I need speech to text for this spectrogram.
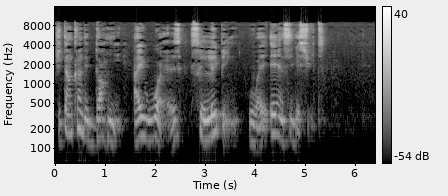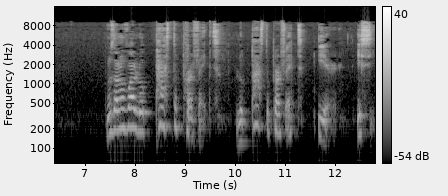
J'étais en train de dormir. I was sleeping. Vous voyez, et ainsi de suite. Nous allons voir le past perfect. Le past perfect here, ici.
